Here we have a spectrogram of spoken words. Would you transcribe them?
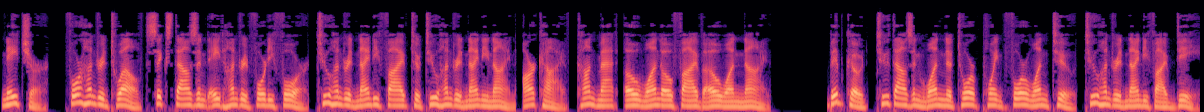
Nature. 412 6844, 295 to 299 archive, Condmat, 01050019. Bibcode, 2001 Nator.412, 295d.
